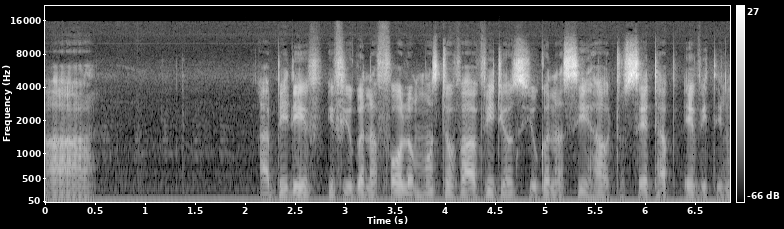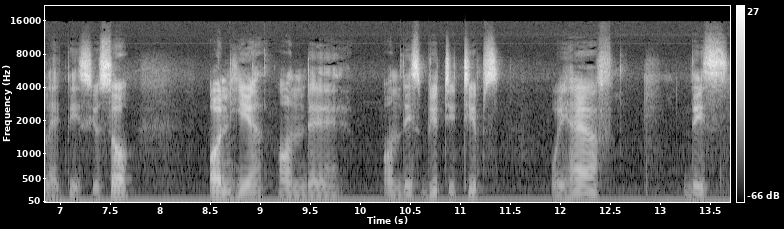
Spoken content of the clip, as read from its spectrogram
uh, I believe if you're gonna follow most of our videos you're gonna see how to set up everything like this. You saw on here on the on this beauty tips we have this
